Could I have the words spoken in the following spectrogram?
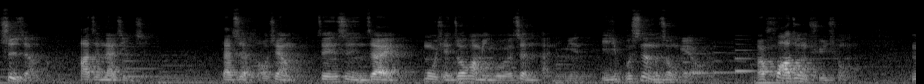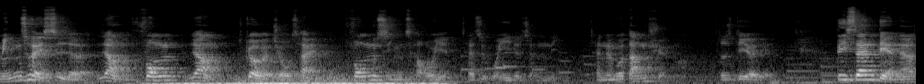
市长，他正在进行，但是好像这件事情在目前中华民国的政坛里面，已经不是那么重要了，而哗众取宠。民粹式的让风让各个韭菜风行草野才是唯一的真理，才能够当选嘛。这是第二点。第三点呢，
